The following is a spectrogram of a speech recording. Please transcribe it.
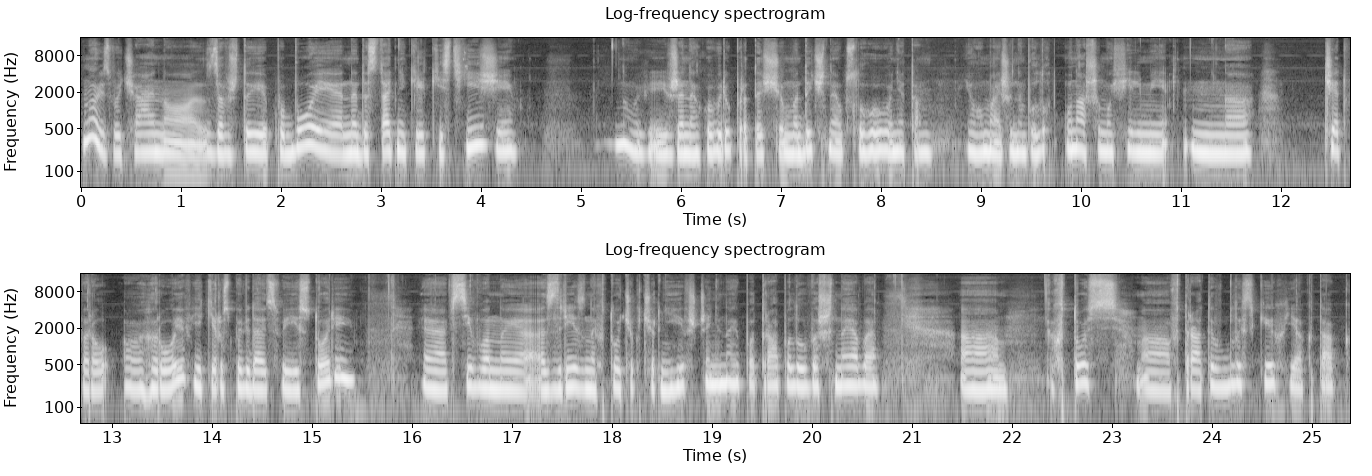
Ну і, звичайно, завжди побої, недостатня кількість їжі. Ну і вже не говорю про те, що медичне обслуговування там його майже не було. У нашому фільмі четверо е, героїв, які розповідають свої історії. Е, Всі вони з різних точок Чернігівщини потрапили у Вишневе. Хтось втратив близьких, як так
